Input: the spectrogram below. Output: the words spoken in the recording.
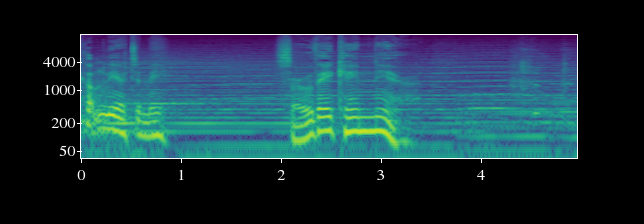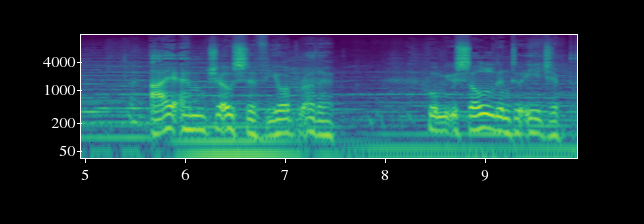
come near to me. So they came near. I am Joseph, your brother, whom you sold into Egypt.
